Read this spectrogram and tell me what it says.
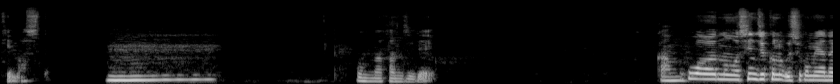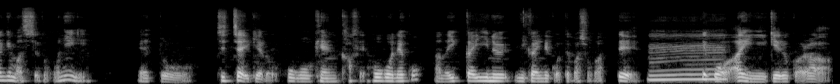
来ました。うんうん。な感じで。ここは、あの、新宿の牛込柳町ってとこに、えっと、ちっちゃいけど、保護犬カフェ、保護猫？あの、1階犬、2階猫って場所があって、うーん。で、こう、会いに行けるから、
